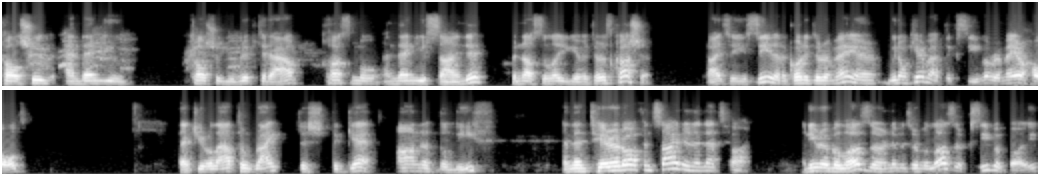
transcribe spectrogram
Talshu, and then you Talshu, you ripped it out, Chasmu, and then you signed it, but Nasala, you give it to his Kasha. Right? So you see that according to Rameir, we don't care about the Ksiva. Rameir holds that you're allowed to write the, the get on the leaf and then tear it off and sign it, and that's fine. And here Rebbe Lazar, and if it's Rebbe Lazar, Ksiva boy,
